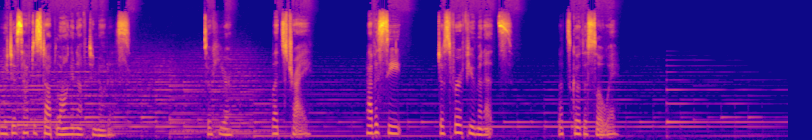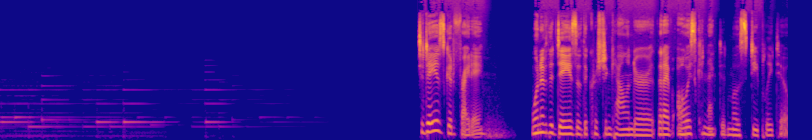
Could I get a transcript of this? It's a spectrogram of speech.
we just have to stop long enough to notice. So, here, let's try. Have a seat just for a few minutes. Let's go the slow way. Today is Good Friday, one of the days of the Christian calendar that I've always connected most deeply to.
